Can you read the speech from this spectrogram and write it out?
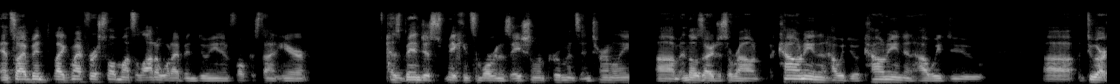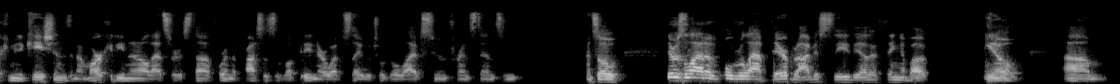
and so I've been like my first 12 months, a lot of what I've been doing and focused on here has been just making some organizational improvements internally. Um, and those are just around accounting and how we do accounting and how we do uh, do our communications and our marketing and all that sort of stuff. We're in the process of updating our website, which will go live soon, for instance. And and so there was a lot of overlap there. But obviously, the other thing about you know um,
